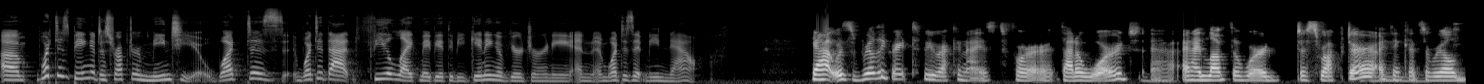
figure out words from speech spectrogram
Um, what does does being a disruptor mean to you? What does what did that feel like maybe at the beginning of your journey and, and what does it mean now? Yeah, it was really great to be recognized for that award. Mm. Uh, and I love the word disruptor. Mm. I think it's a real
